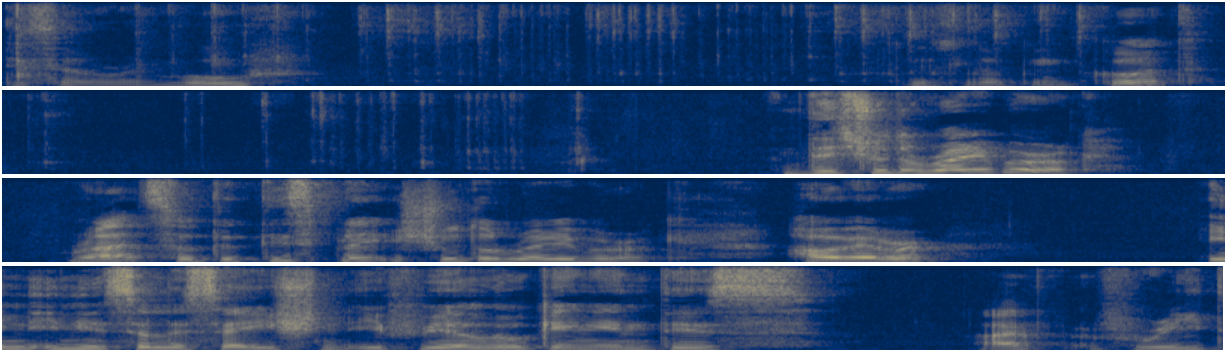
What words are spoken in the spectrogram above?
This I'll remove. This looking good. This should already work, right? So the display should already work. However, in initialization, if we are looking in this, I've read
